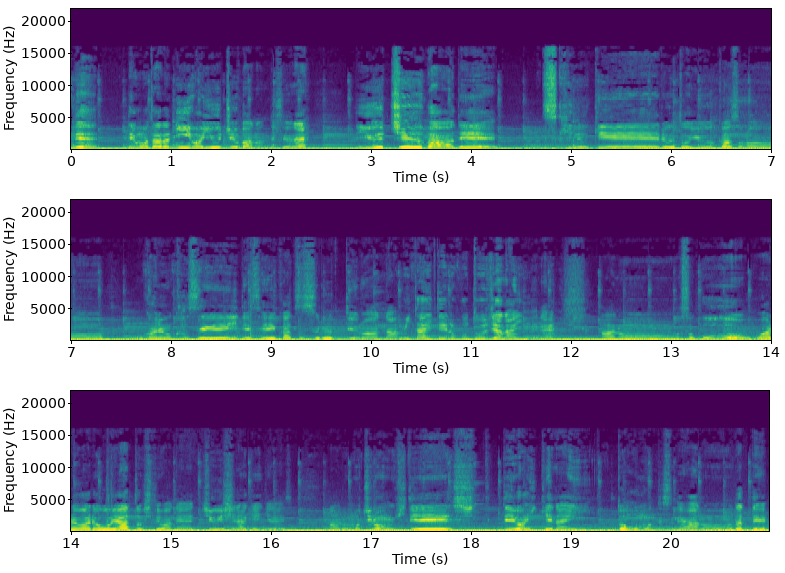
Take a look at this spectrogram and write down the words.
ででもただ2位は YouTuber なんですよね。YouTuber で突き抜けるというかそのお金を稼いで生活するっていうのは並大抵のことじゃないんでね、あのー、そこを我々親としてはね注意しなきゃいけないです。あのもちろん否定してはいけないと思うんですね、あのー、だって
